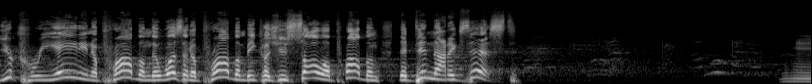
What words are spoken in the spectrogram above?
You're creating a problem that wasn't a problem because you saw a problem that did not exist. Mm.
